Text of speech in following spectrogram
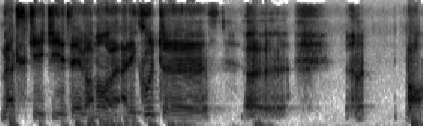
Max qui, était vraiment à l'écoute. Euh, euh, euh, bon,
